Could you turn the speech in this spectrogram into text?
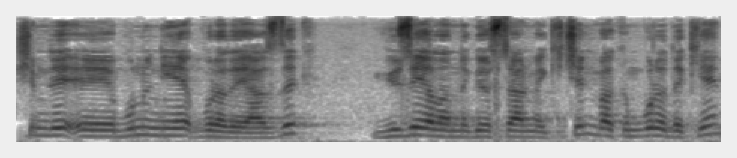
Şimdi e, bunu niye burada yazdık? Yüzey alanını göstermek için bakın buradaki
